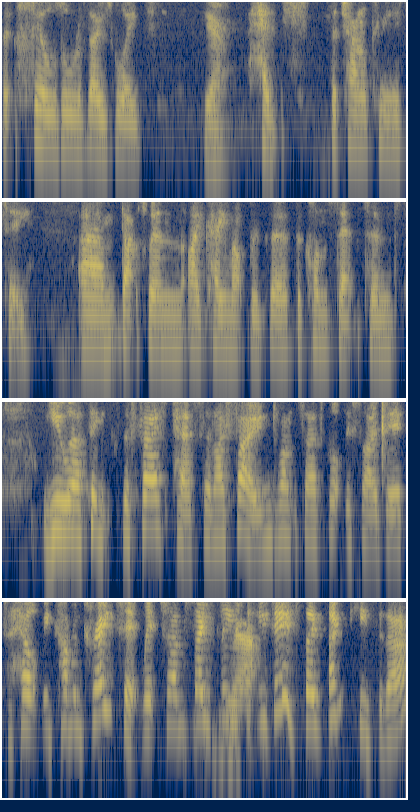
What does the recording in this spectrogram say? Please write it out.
that fills all of those voids? Yeah. Hence the channel community. Um, that's when I came up with the the concept and you were, I think, the first person I phoned once I'd got this idea to help me come and create it, which I'm so pleased yeah. that you did. So thank you for that.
